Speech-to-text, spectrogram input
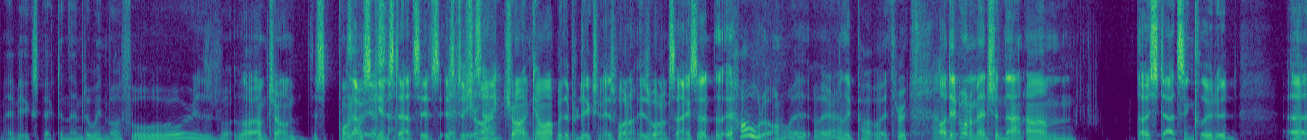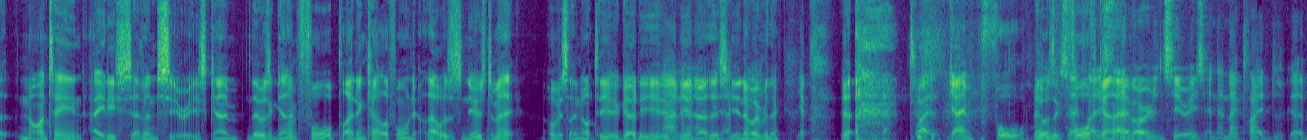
maybe expecting them to win by four. Is what, like, I'm trying. This point Is of the skin stats is, is That's to try and try and come up with a prediction. Is what is what I'm saying. So hold on, we're, we're only part way through. Oh. I did want to mention that um those stats included uh, 1987 series game. There was a game four played in California. That was news to me. Obviously not to you, Cody. You, No, no, you know no, this. yeah. You know everything. Yep. Yeah. Wait, game four. There was a So fourth played a State of. Origin series, and then they played like, a,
